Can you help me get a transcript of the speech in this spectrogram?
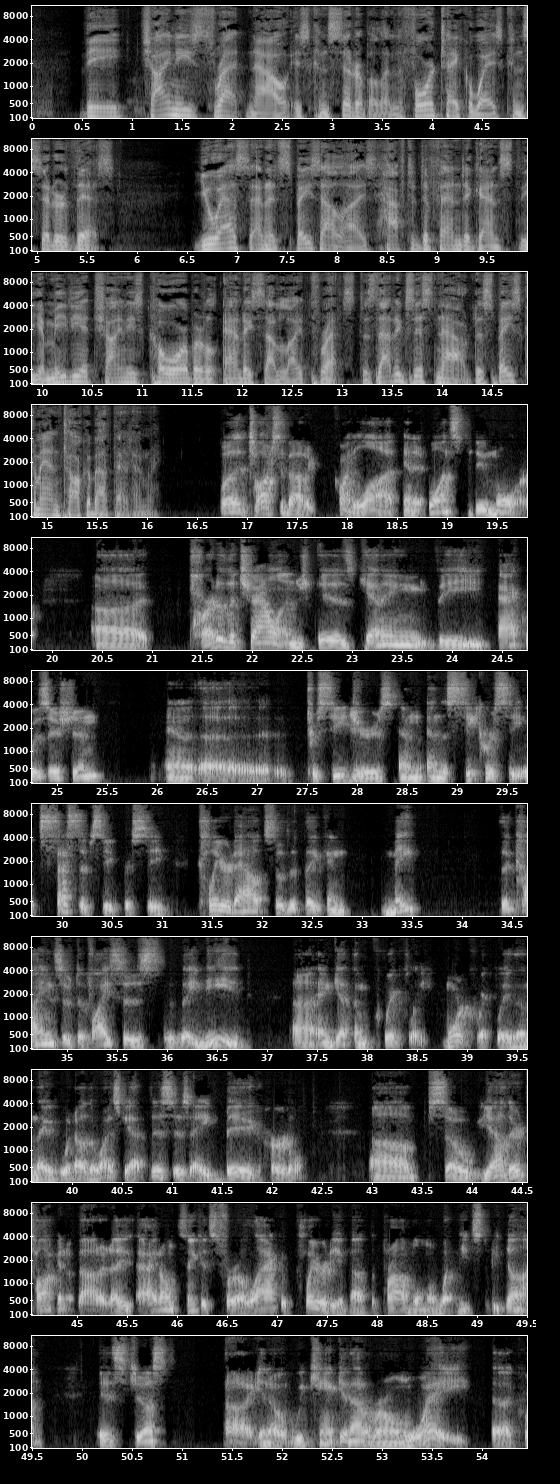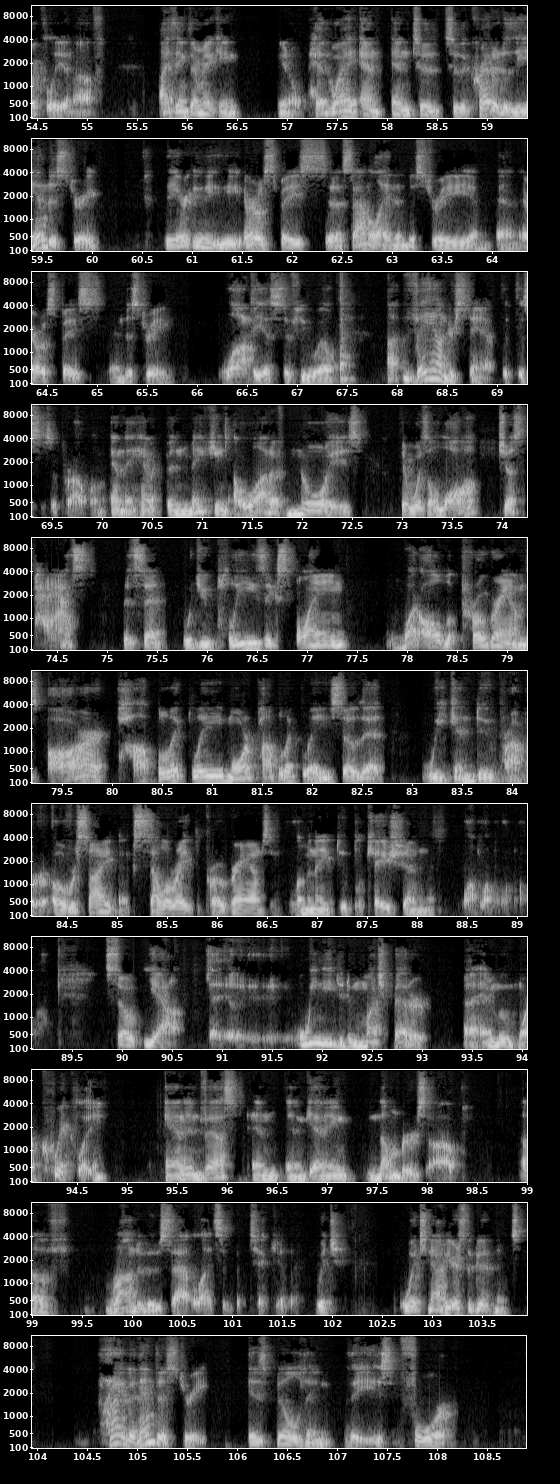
the Chinese threat now is considerable, and the four takeaways consider this. U.S. and its space allies have to defend against the immediate Chinese co-orbital anti-satellite threats. Does that exist now? Does Space Command talk about that, Henry? Well, it talks about it quite a lot, and it wants to do more. Uh, part of the challenge is getting the acquisition uh, procedures and, and the secrecy, excessive secrecy, cleared out so that they can make the kinds of devices they need uh, and get them quickly, more quickly than they would otherwise get. This is a big hurdle. Um, so, yeah, they're talking about it. I, I don't think it's for a lack of clarity about the problem or what needs to be done. It's just, uh, you know, we can't get out of our own way uh, quickly enough. I think they're making, you know, headway. And, and to, to the credit of the industry, the, the, the aerospace uh, satellite industry and, and, aerospace industry lobbyists, if you will, uh, they understand that this is a problem and they have been making a lot of noise. There was a law just passed that said, Would you please explain what all the programs are publicly, more publicly, so that we can do proper oversight and accelerate the programs and eliminate duplication, blah, blah, blah, blah. Blah. So, yeah, we need to do much better uh, and move more quickly and invest in, in getting numbers up of rendezvous satellites in particular, which, which now here's the good news. Private industry is building these for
